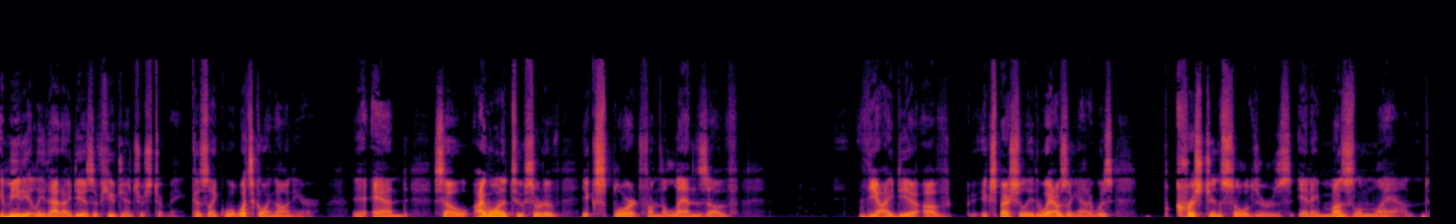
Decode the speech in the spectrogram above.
immediately that idea is of huge interest to me because like wh- what's going on here and so i wanted to sort of explore it from the lens of the idea of especially the way i was looking at it was christian soldiers in a muslim land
